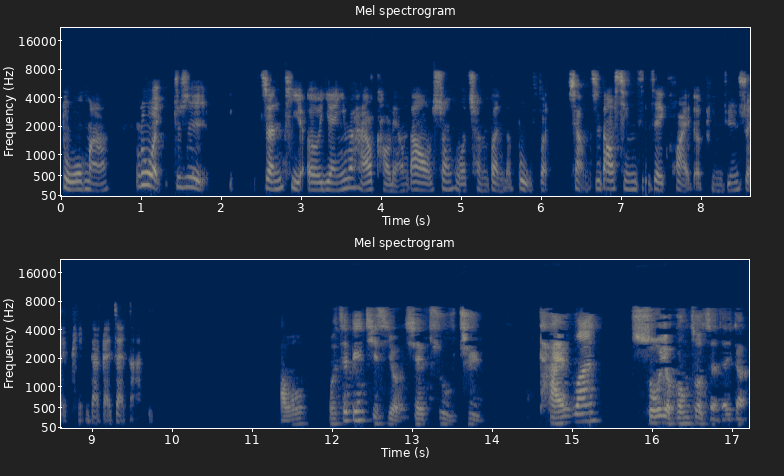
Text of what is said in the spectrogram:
多吗？如果就是整体而言，因为还要考量到生活成本的部分，想知道薪资这一块的平均水平大概在哪里？好，我这边其实有一些数据，台湾所有工作者的一个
